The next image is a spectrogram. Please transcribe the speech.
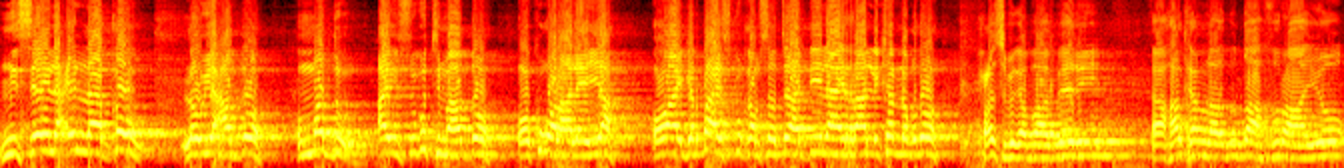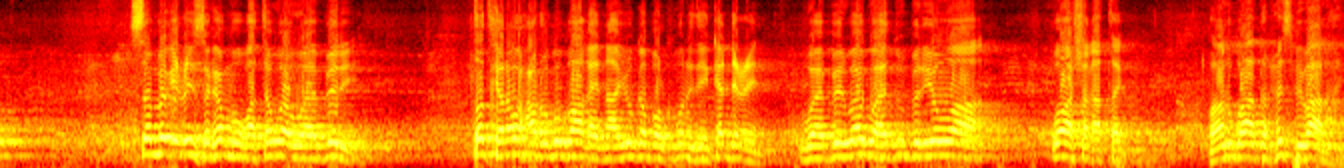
min saylac ilaa qow low yacaddo ummaddu ay isugu timaaddo oo ku walaaleeya oo ay garbaha isku qabsato haddii ilaahay raalli ka noqdo. Xusbiga baaberi halkan lagu daahfuraayo se magaciisa ka muuqata waa waaberi. Dadkana waxaan ugu baaqaynaa ayuu gobolkuun idinka dhicin. Waaberi waagu hadduu beriyo waa waa shaqatag anugu haatan xisbi baanahay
